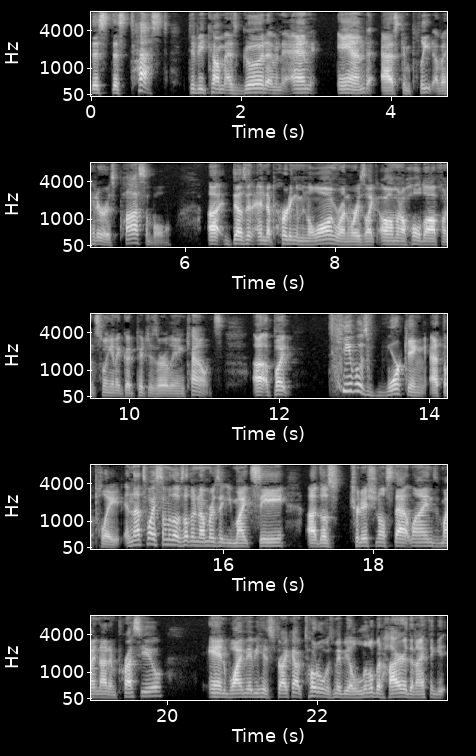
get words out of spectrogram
this this test to become as good of an and and as complete of a hitter as possible uh, doesn't end up hurting him in the long run, where he's like, "Oh, I'm going to hold off on swinging at good pitches early in counts." Uh, but he was working at the plate, and that's why some of those other numbers that you might see, uh, those traditional stat lines, might not impress you, and why maybe his strikeout total was maybe a little bit higher than I think it.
